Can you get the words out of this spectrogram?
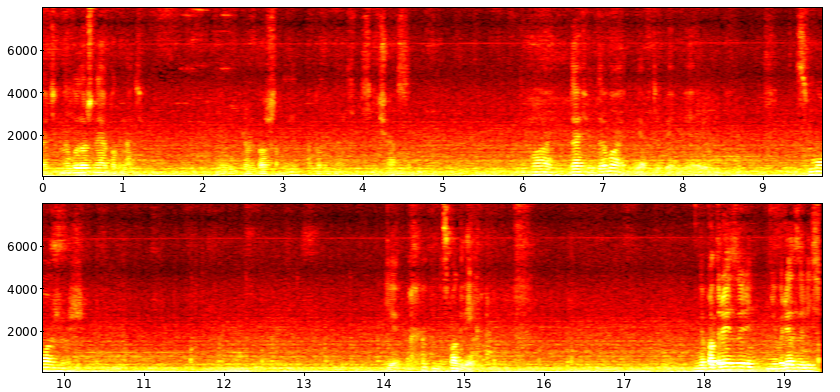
Давайте, мы его должны обогнать. Мы прям должны обогнать сейчас. Давай, Дафик, давай, я в тебя верю. Сможешь. И мы смогли. Не подрезали, не врезались,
